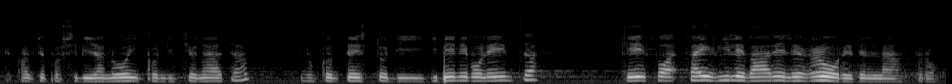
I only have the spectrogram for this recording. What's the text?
per quanto è possibile a noi, incondizionata, in un contesto di, di benevolenza che fa, fai rilevare l'errore dell'altro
